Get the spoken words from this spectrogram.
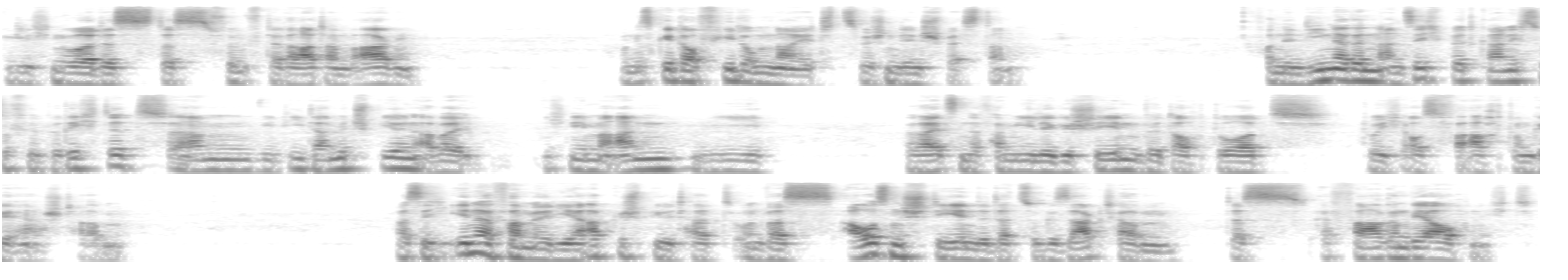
eigentlich nur das, das fünfte Rad am Wagen. Und es geht auch viel um Neid zwischen den Schwestern. Von den Dienerinnen an sich wird gar nicht so viel berichtet, ähm, wie die da mitspielen, aber ich nehme an, wie bereits in der Familie geschehen, wird auch dort durchaus Verachtung geherrscht haben. Was sich innerfamiliär abgespielt hat und was Außenstehende dazu gesagt haben, das erfahren wir auch nicht.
